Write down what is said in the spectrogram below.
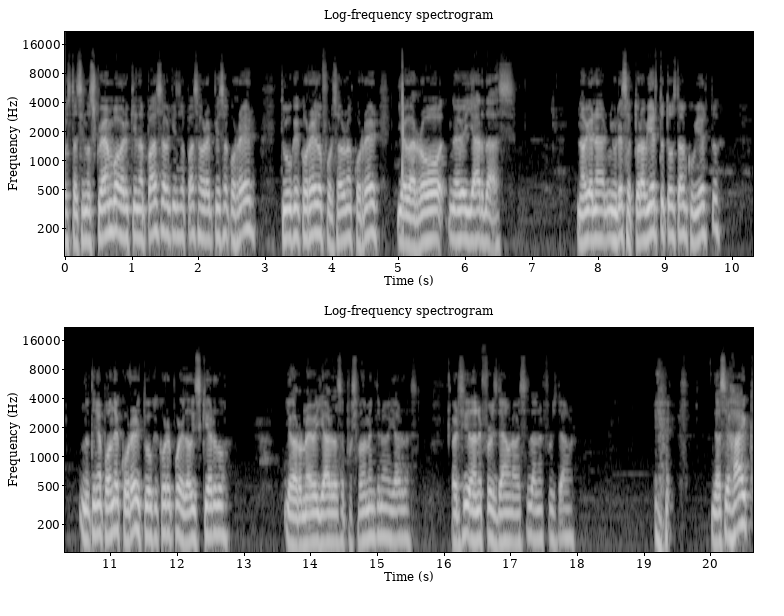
está haciendo scramble, a ver quién la pasa, a ver quién se pasa. Ahora empieza a correr tuvo que correr, lo forzaron a correr y agarró nueve yardas. No había ni un receptor abierto, todos estaban cubiertos. No tenía para dónde correr tuvo que correr por el lado izquierdo y agarró nueve yardas, aproximadamente nueve yardas. A ver si dan el first down, a veces dan el first down. Le hace hike,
